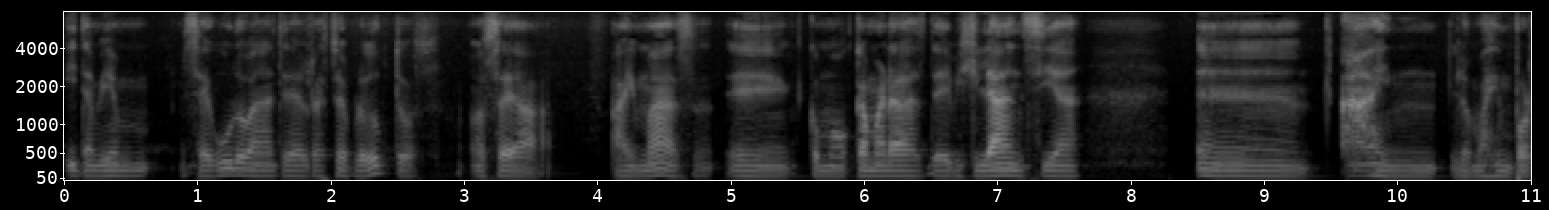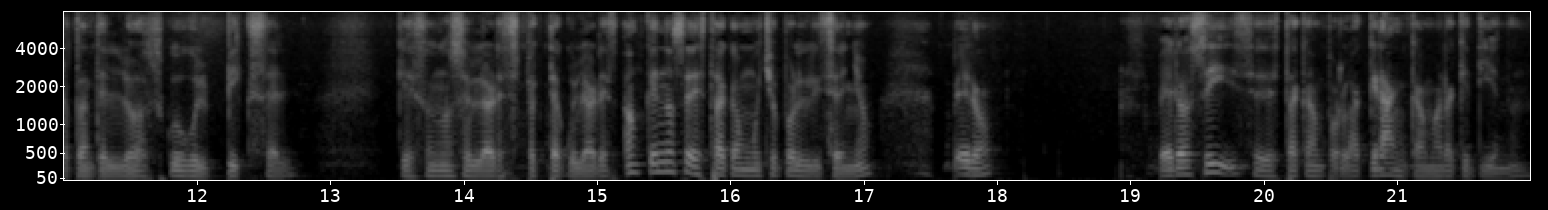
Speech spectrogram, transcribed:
y también seguro van a tener el resto de productos. O sea, hay más, eh, como cámaras de vigilancia. Eh, hay lo más importante, los Google Pixel, que son unos celulares espectaculares, aunque no se destacan mucho por el diseño, pero, pero sí se destacan por la gran cámara que tienen.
